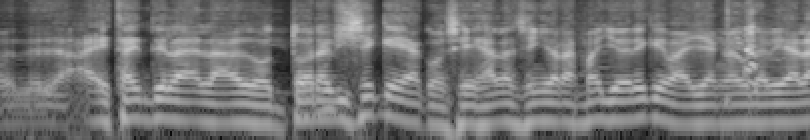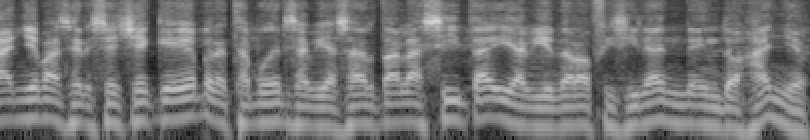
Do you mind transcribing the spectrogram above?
eh, a esta gente, la, la doctora dice que aconseja a las señoras mayores que vayan a una vez al año para hacerse chequeo, pero esta mujer se había saltado la cita y había ido a la oficina en, en dos años.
